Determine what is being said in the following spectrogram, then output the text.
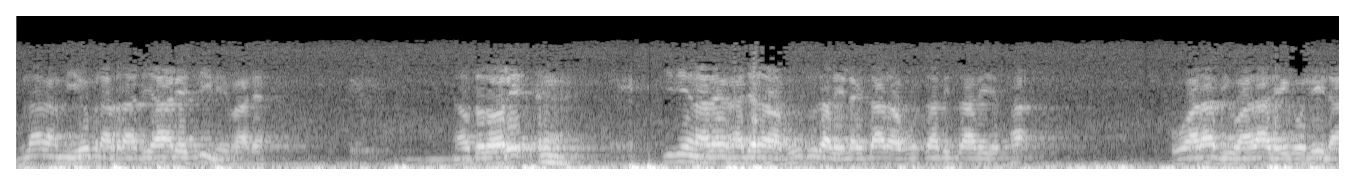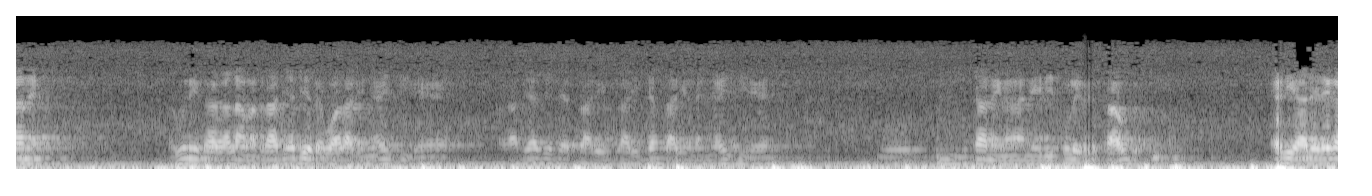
မူလကမိယုပလာပရာတရားတွေရှိနေပါတယ်နောက်တော်တော်လေးကြီးပြင်းလာတဲ့အခါကျတော့ဘုသူရတွေလိုက်စားတော့ဘုသာတိစာတွေဖတ် ဝါရဒီဝါရတွေကိုလေ့လာနေအခုနေခါကာလမှာတရားပြည့်တဲ့ဝါရတွေအများကြီးရှိတယ်တရားပြည့်တဲ့စာတွေစာတွေတက်စာတွေလည်းအများကြီးရှိတယ်ဟိုသာနိုင်ငံကနေဒီထုတ်လိုက်တဲ့စာအုပ်တွေအဲ့ဒီအရာတွေက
